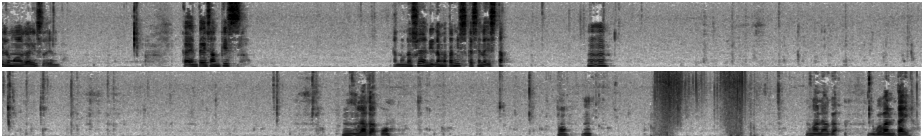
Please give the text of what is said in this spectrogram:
Hello mga guys, ayan. Kain tayo sangkis. Ano na siya, hindi na matamis kasi na-stuck. Mm -mm. Yung alaga ko. Oh, mm. Yung alaga. Nagbabantay.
